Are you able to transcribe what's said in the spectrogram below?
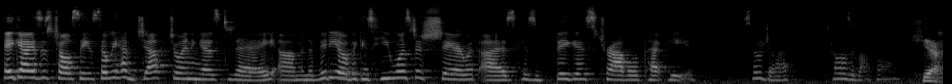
Hey guys, it's Chelsea. So we have Jeff joining us today um, in the video because he wants to share with us his biggest travel pet peeve. So Jeff, tell us about that. Yeah.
